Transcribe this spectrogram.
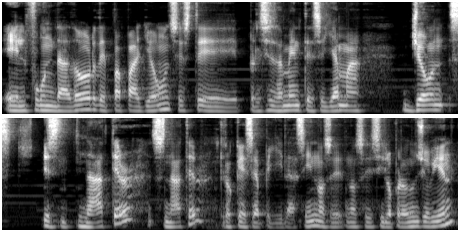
el fundador de Papa Jones, este precisamente se llama John Snatter, Snatter, creo que ese apellido así, no sé, no sé si lo pronuncio bien.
